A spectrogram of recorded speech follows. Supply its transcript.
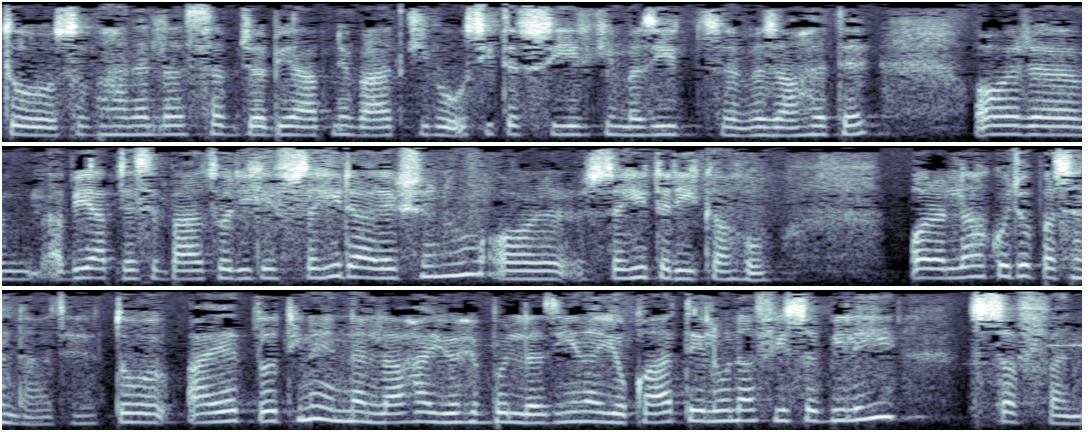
تو سبحان اللہ، سب جو ابھی آپ نے بات کی وہ اسی تفسیر کی مزید وضاحت ہے اور ابھی آپ جیسے بات ہو رہی کہ صحیح ڈائریکشن ہو اور صحیح طریقہ ہو اور اللہ کو جو پسند آ جائے تو آیت تو تھی نا، ان اللہ یحب الزین یوقات فی سبھی ہی صفن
